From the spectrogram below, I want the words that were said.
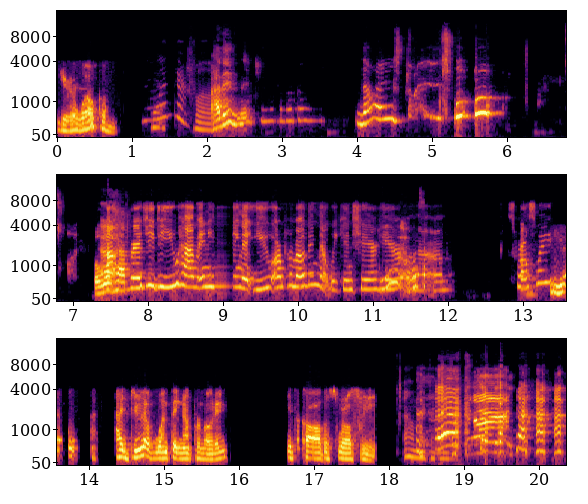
You're welcome. Wonderful. I didn't mention it. No, I used to. But what Uh, happened? Reggie, do you have anything that you are promoting that we can share here Yeah, on the um, Swirl Suite? No, I do have one thing I'm promoting. It's called the Swirl Suite. oh my god.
